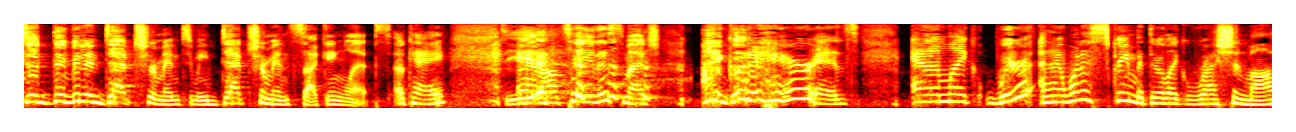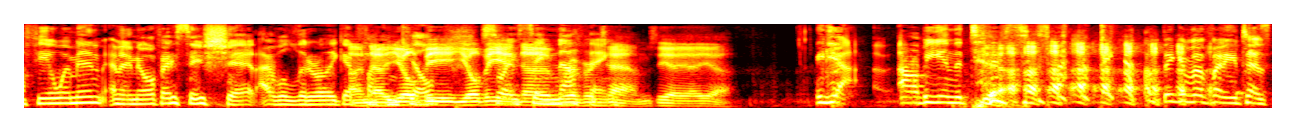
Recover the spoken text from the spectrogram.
they've, they've been a detriment to me, detriment sucking lips. Okay. Yeah. And I'll tell you this much. I go to Harrods and I'm like, where? And I want to scream, but they're like Russian mafia women. And I know if I say shit, I will literally get I fucking know you'll killed. be you'll be so in I the uh, River. Thames. Yeah, yeah, yeah. Yeah, I'll be in the Thames. I'll think of a funny Thames.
